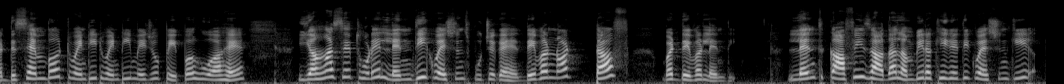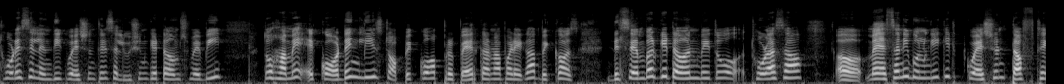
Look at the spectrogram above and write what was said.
दिसंबर 2020 में जो पेपर हुआ है यहाँ से थोड़े लेंदी क्वेश्चंस पूछे गए हैं। They're not tough but they're lengthy length काफ़ी ज़्यादा लंबी रखी गई थी क्वेश्चन की। थोड़े से लेंदी क्वेश्चन थे सोल्यूशन के टर्म्स में भी। तो हमें अकॉर्डिंगली इस टॉपिक को अब प्रिपेयर करना पड़ेगा बिकॉज़ दिसंबर के टर्न में तो थोड़ा सा आ, मैं ऐसा नहीं बोलूँगी कि क्वेश्चन टफ थे।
